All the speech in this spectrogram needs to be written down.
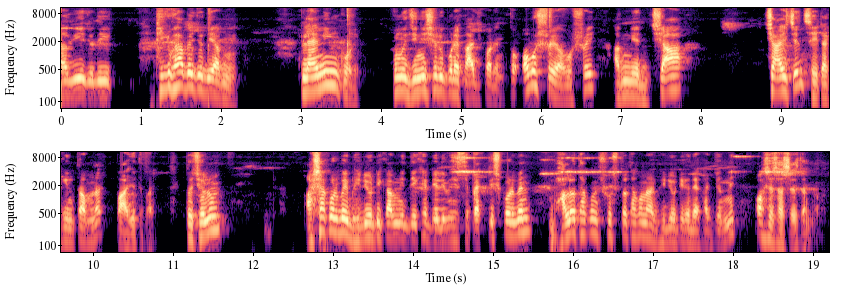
লাগিয়ে যদি ঠিকভাবে যদি আপনি প্ল্যানিং করে কোনো জিনিসের উপরে কাজ করেন, তো অবশ্যই অবশ্যই আপনি যা চাইছেন, সেটা কিন্তু আপনার পাওয়া যেতে পারে। তো চলুন, আশা করব ভিডিওটিকে আপনি দেখে ডেলি বেসিসে প্র্যাকটিস করবেন। ভালো থাকুন, সুস্থ থাকুন, আর ভিডিওটিকে দেখার জন্য অশেষ অশেষ ধন্যবাদ।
